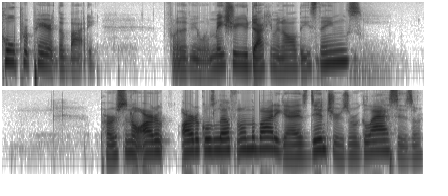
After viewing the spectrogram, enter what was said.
Who prepared the body for the viewing? Make sure you document all these things personal art- articles left on the body, guys, dentures or glasses or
